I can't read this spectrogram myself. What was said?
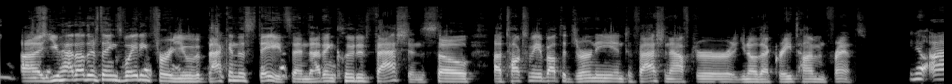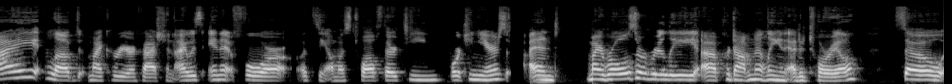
uh, you had other things waiting for you back in the states, and that included fashion. So uh, talk to me about the journey into fashion after you know that great time in France. You know, I loved my career in fashion. I was in it for, let's see, almost 12, 13, 14 years. And my roles are really uh, predominantly in editorial. So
